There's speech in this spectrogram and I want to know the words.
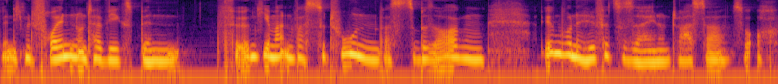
wenn ich mit Freunden unterwegs bin, für irgendjemanden was zu tun, was zu besorgen, irgendwo eine Hilfe zu sein. Und du hast da so auch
